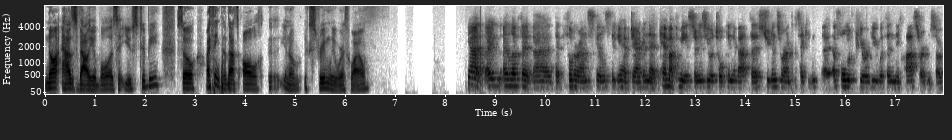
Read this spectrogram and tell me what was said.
not as valuable as it used to be. So I think that that's all uh, you know extremely worthwhile. Yeah, I, I love that uh, that thought around skills that you have, Jared, and that came up for me as soon as you were talking about the students who are undertaking a, form of peer review within their classroom. So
